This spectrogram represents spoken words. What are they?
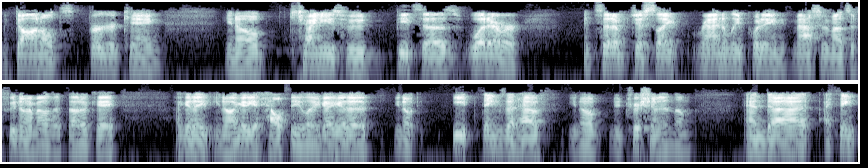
McDonald's, Burger King, you know, Chinese food, pizzas, whatever. Instead of just like randomly putting massive amounts of food in my mouth, I thought, okay, I gotta, you know, I gotta get healthy. Like I gotta, you know, eat things that have, you know, nutrition in them. And uh, I think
